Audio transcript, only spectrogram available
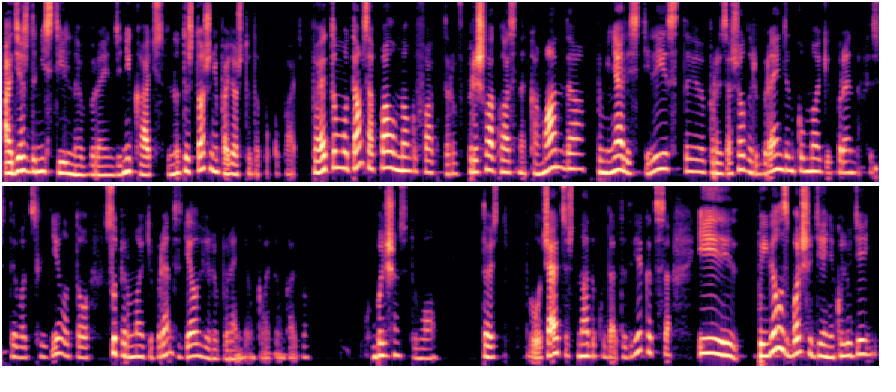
одежда не стильная в бренде, не качественная. Ну ты же тоже не пойдешь туда покупать. Поэтому там совпало много факторов. Пришла классная команда, поменялись стилисты, произошел ребрендинг у многих брендов. Если ты вот следила, то супер многие бренды сделали ребрендинг в этом году. Большинство. То есть получается, что надо куда-то двигаться. И появилось больше денег у людей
